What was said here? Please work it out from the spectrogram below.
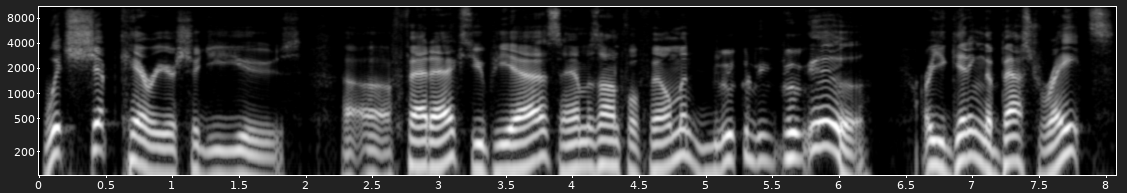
Which ship carrier should you use? Uh, uh, FedEx, UPS, Amazon Fulfillment? Are you getting the best rates?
